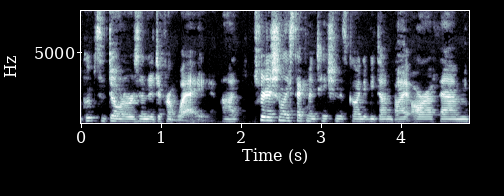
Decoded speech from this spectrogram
groups of donors in a different way. Uh, traditionally, segmentation is going to be done by RFM,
